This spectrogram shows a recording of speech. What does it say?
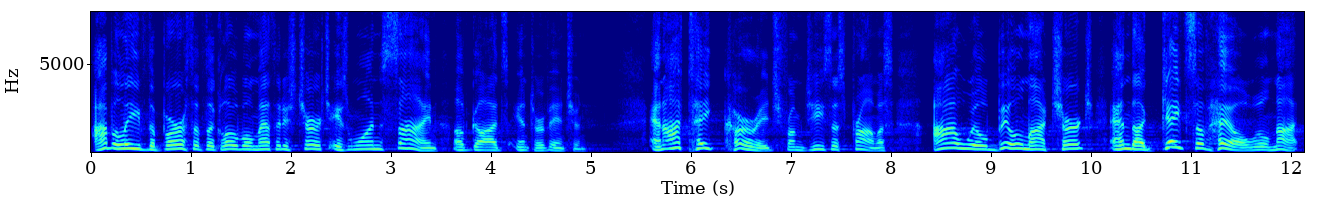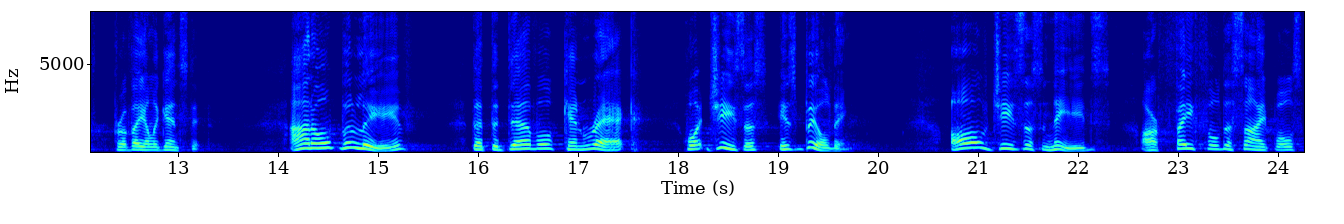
I believe the birth of the Global Methodist Church is one sign of God's intervention. And I take courage from Jesus' promise I will build my church, and the gates of hell will not prevail against it. I don't believe that the devil can wreck what Jesus is building. All Jesus needs are faithful disciples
